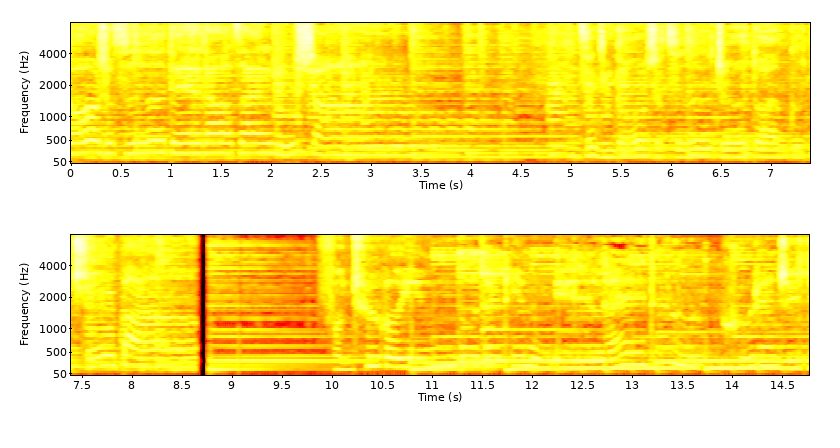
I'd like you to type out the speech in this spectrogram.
多少次跌倒在路上，曾经多少次折断过翅膀。风吹过云朵，在天边来的路，忽然之间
